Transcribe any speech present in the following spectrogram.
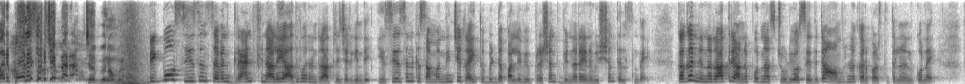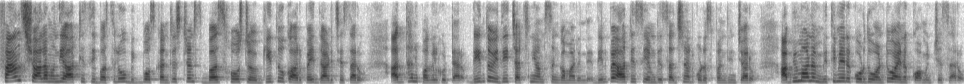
మరి పోలీసులకు చెప్పారా? చెప్పినా Big Boss season seven grand finale ఆదివారం రాత్రి జరిగింది. ఈ సీజన్కి సంబంధించి రైతు బిడ్డ పల్లవి ప్రశాంత్ విన్నర్ అయిన విషయం తెలిసిందే. కాగా నిన్న రాత్రి అన్నపూర్ణ స్టూడియోస్ ఎదుట ఆందోళనకర పరిస్థితులు నెలకొన్నాయి. ఫ్యాన్స్ చాలా మంది ఆర్టీసీ బస్సులో Big Boss contestants bus host Geethu కారుపై దాడి చేశారు. అద్దాలు పగలగొట్టారు. దీంతో ఇది చర్చనీయాంశంగా మారింది. దీనిపై ఆర్టీసీ ఎండీ సజ్జనార్ కూడా స్పందించారు. అభిమానం మితిమీరకూడదు అంటూ ఆయన కామెంట్ చేశారు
